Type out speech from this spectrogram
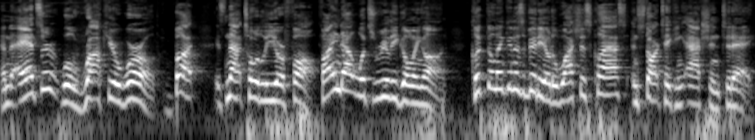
And the answer will rock your world, but it's not totally your fault. Find out what's really going on. Click the link in this video to watch this class and start taking action today.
